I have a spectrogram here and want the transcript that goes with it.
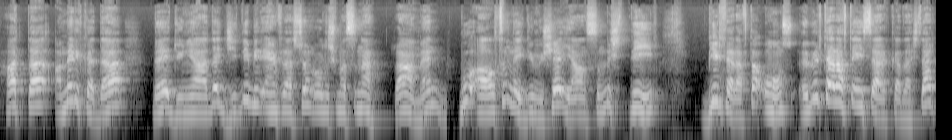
Hatta Amerika'da ve dünyada ciddi bir enflasyon oluşmasına rağmen bu altın ve gümüşe yansımış değil. Bir tarafta ons, öbür tarafta ise arkadaşlar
